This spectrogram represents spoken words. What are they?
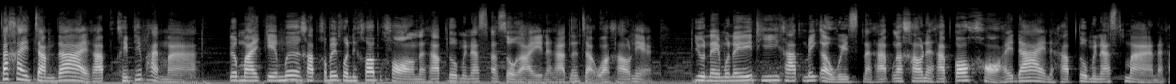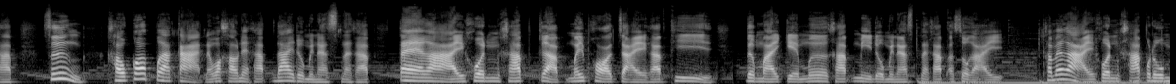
ถ้าใครจำได้ครับคลิปที่ผ่านมา The My Gamer ครับเขาเป็นคนที่ครอบครองนะครับ Dominus a z o r i นะครับเนื่องจากว่าเขาเนี่ยอยู่ในมูลนิธิครับ Make a Wish นะครับแล้วเขาเนี่ยครับก็ขอให้ได้นะครับ Dominus มานะครับ ซึ่งเขาก็ประกาศนะว่าเขาเนี่ยครับได้ Dominus นะครับ แต่หลายคนครับกลับไม่พอใจครับที่ The My Gamer ครับมี Dominus นะครับ a z o r i ทำให้หลายคนครับรุม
